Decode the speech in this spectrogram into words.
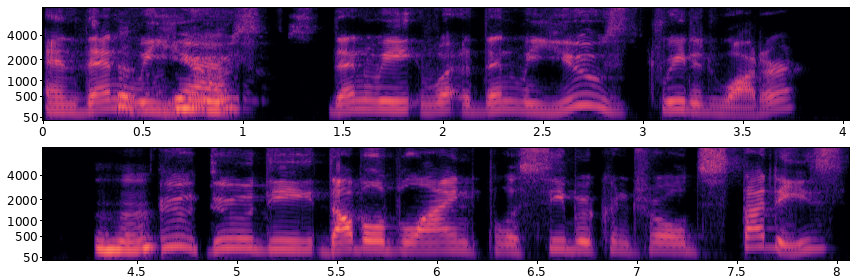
And then we yeah. use then we then we use treated water mm -hmm. to do the double-blind placebo-controlled studies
